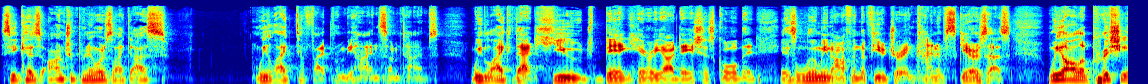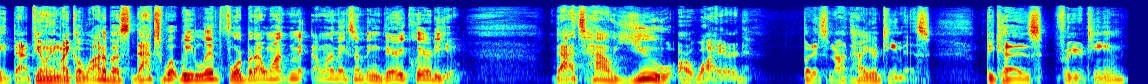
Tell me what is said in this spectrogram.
See, because entrepreneurs like us, we like to fight from behind sometimes. We like that huge, big, hairy, audacious goal that is looming off in the future and kind of scares us. We all appreciate that feeling. Like a lot of us, that's what we live for. But I want, I want to make something very clear to you that's how you are wired, but it's not how your team is. Because for your team,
